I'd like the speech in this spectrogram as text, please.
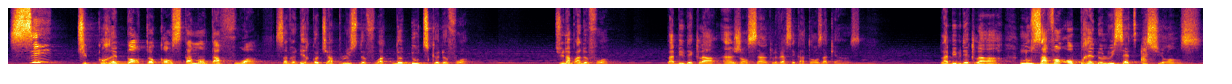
Si tu reportes constamment ta foi, ça veut dire que tu as plus de foi, de doutes que de foi. Tu n'as pas de foi. La Bible déclare, 1 Jean 5, le verset 14 à 15. La Bible déclare, nous avons auprès de lui cette assurance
